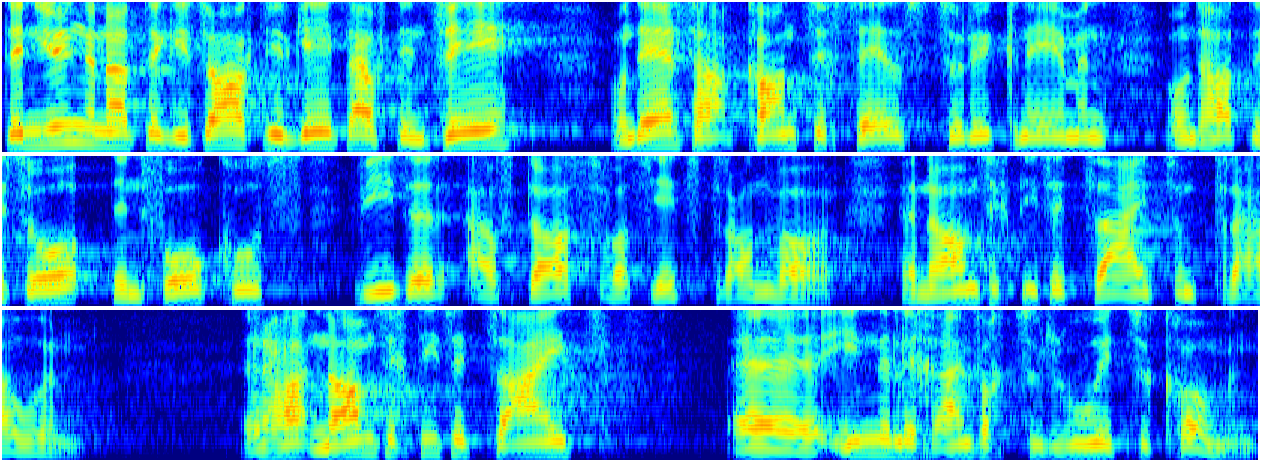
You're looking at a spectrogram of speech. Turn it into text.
Den Jüngern hat er gesagt, ihr geht auf den See und er kann sich selbst zurücknehmen und hatte so den Fokus wieder auf das, was jetzt dran war. Er nahm sich diese Zeit zum Trauern. Er nahm sich diese Zeit, äh, innerlich einfach zur Ruhe zu kommen.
